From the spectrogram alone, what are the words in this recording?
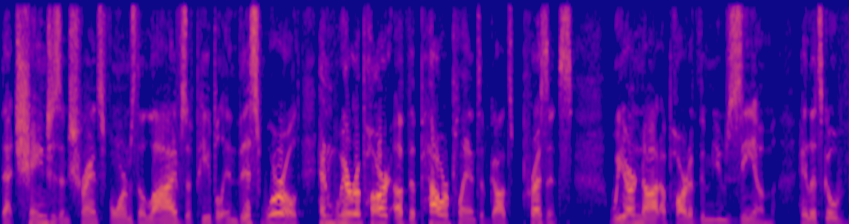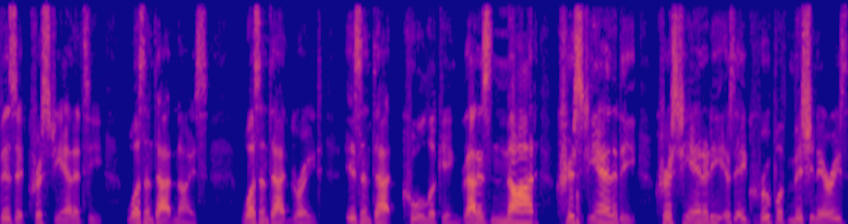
that changes and transforms the lives of people in this world. And we're a part of the power plant of God's presence. We are not a part of the museum. Hey, let's go visit Christianity. Wasn't that nice? Wasn't that great? Isn't that cool looking? That is not Christianity. Christianity is a group of missionaries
